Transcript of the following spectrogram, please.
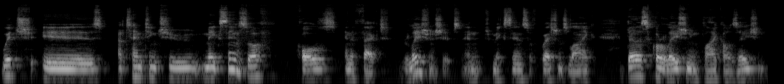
which is attempting to make sense of cause and effect relationships and to make sense of questions like does correlation imply causation?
